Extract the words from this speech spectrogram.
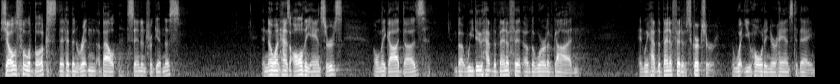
shelves full of books that have been written about sin and forgiveness. And no one has all the answers, only God does. But we do have the benefit of the Word of God, and we have the benefit of Scripture what you hold in your hands today.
